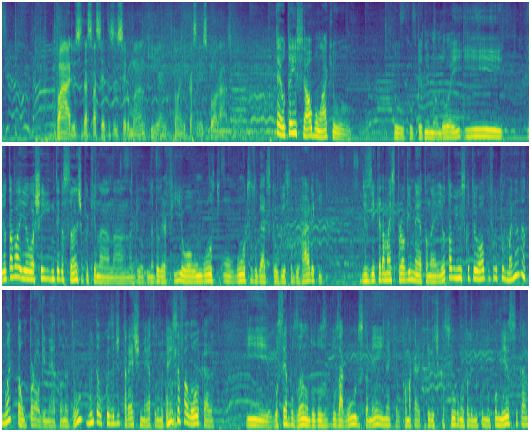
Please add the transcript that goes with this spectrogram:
vários das facetas do ser humano que estão aí para serem explorados. É, eu tenho esse álbum lá que o, que o, que o Pedro me mandou aí. E eu tava. Eu achei interessante, porque na, na, na, bio- na biografia ou alguns, alguns outros lugares que eu via sobre o Harlequin, dizia que era mais prog metal, né? E eu tava, eu escutei o álbum e falei, pô, mas não, é- não é tão prog metal, né? Tem um- muita coisa de trash metal, como você falou, cara. E você abusando do- dos, dos agudos também, né? Que é uma característica sua, como eu falei no, no começo, cara.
